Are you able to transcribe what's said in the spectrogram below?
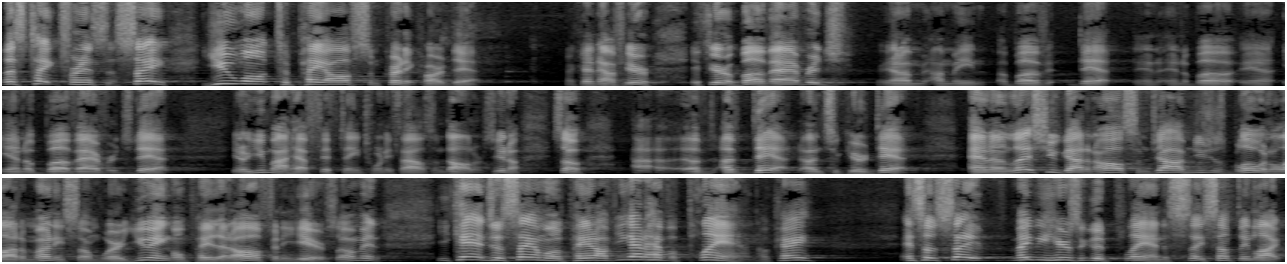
Let's take, for instance, say you want to pay off some credit card debt. Okay, now if you're if you're above average, you know, I mean above debt and, and above in, in, above average debt, you know, you might have fifteen, twenty thousand dollars. You know, so uh, of, of debt, unsecured debt. And unless you got an awesome job and you're just blowing a lot of money somewhere, you ain't gonna pay that off in a year. So I mean, you can't just say I'm gonna pay it off. You got to have a plan, okay? And so say maybe here's a good plan to say something like,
